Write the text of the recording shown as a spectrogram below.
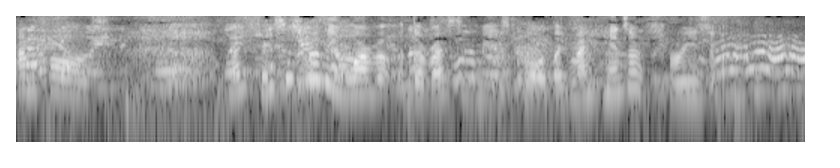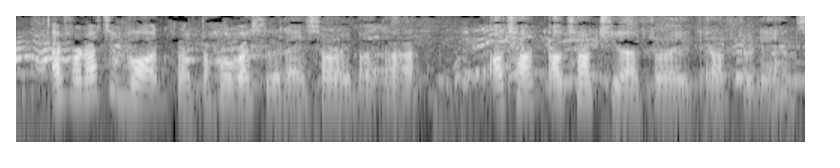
I'm cold. My face is really warm, but the rest of me is cold. Like my hands are freezing. I forgot to vlog for like the whole rest of the day. Sorry about that. I'll talk. I'll talk to you after I after dance.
